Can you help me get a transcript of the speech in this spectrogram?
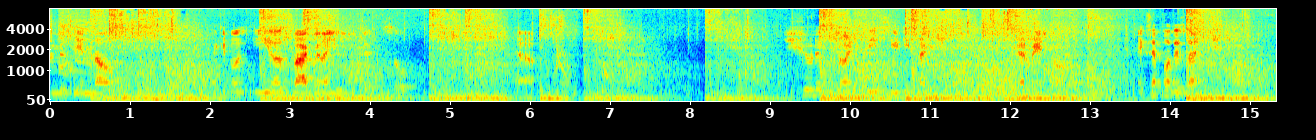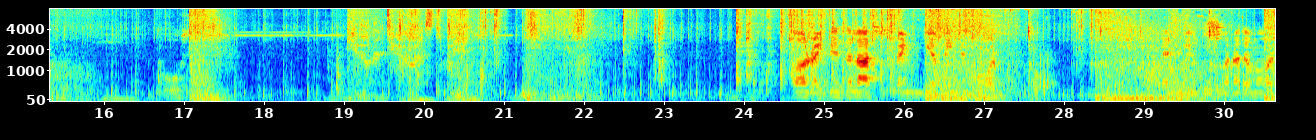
in this game now. Like it was years back when I used to play this, so yeah. Should have joined the CT side. They are very strong. Except for this guy. Ghost. Alright, this is the last time we are playing this mode. Then we'll go to another mode.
